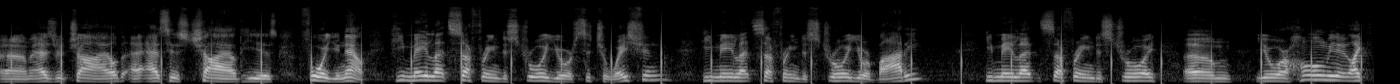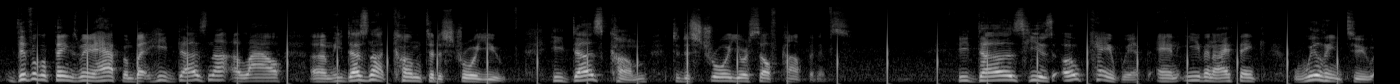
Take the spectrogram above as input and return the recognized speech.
Um, as your child, as his child, he is for you. Now, he may let suffering destroy your situation, he may let suffering destroy your body, he may let suffering destroy um, your home. Like difficult things may happen, but he does not allow, um, he does not come to destroy you. He does come to destroy your self confidence. He does, he is okay with, and even I think willing to,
